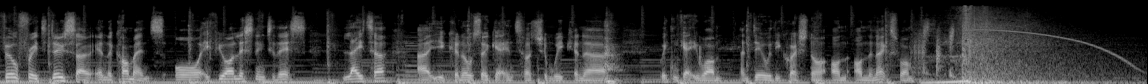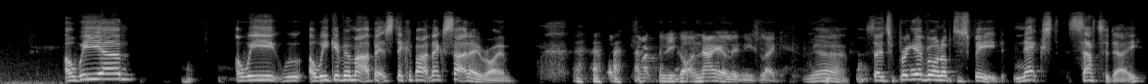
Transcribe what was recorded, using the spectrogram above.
feel free to do so in the comments or if you are listening to this later uh, you can also get in touch and we can uh, we can get you on and deal with your question on on the next one are we um are we are we giving Matt a bit of stick about next Saturday, Ryan? the fact that he got a nail in his leg. Yeah. So to bring everyone up to speed, next Saturday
